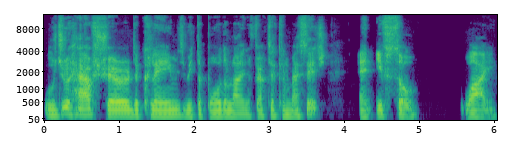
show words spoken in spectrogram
would you have shared the claims with the borderline fact-checking message? And if so, why?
